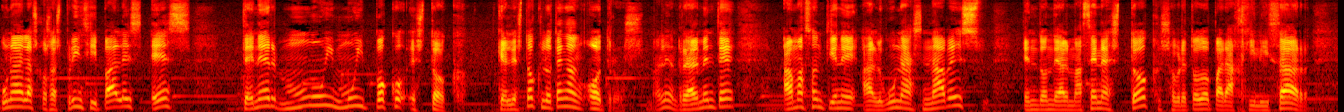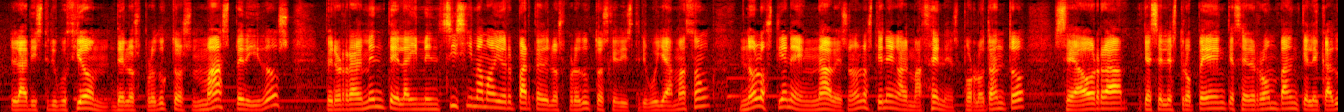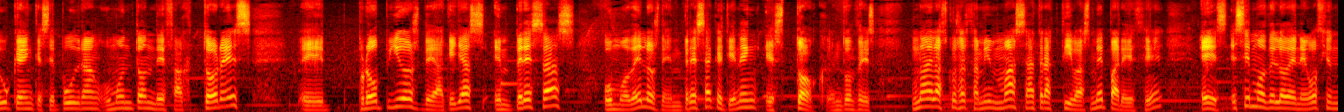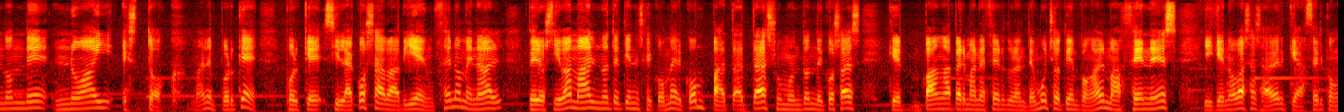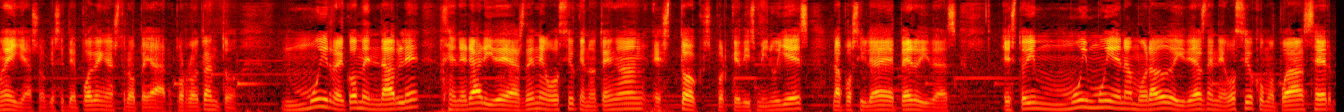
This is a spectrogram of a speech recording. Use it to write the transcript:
una de las cosas principales es tener muy, muy poco stock, que el stock lo tengan otros. ¿vale? Realmente Amazon tiene algunas naves en donde almacena stock, sobre todo para agilizar la distribución de los productos más pedidos, pero realmente la inmensísima mayor parte de los productos que distribuye Amazon no los tiene en naves, no los tiene en almacenes, por lo tanto se ahorra que se le estropeen, que se le rompan, que le caduquen, que se pudran, un montón de factores eh, propios de aquellas empresas o modelos de empresa que tienen stock. Entonces, una de las cosas que a mí más atractivas me parece es ese modelo de negocio en donde no hay stock. ¿vale? ¿Por qué? Porque si la cosa va bien, fenomenal, pero si va mal, no te tienes que comer con patatas un montón de cosas que van a permanecer durante mucho tiempo en almacenes y que no vas a saber qué hacer con ellas o que se te pueden estropear. Por lo tanto, muy recomendable generar ideas de negocio que no tengan stocks porque disminuyes la posibilidad de pérdidas. Estoy muy muy enamorado de ideas de negocio como puedan ser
